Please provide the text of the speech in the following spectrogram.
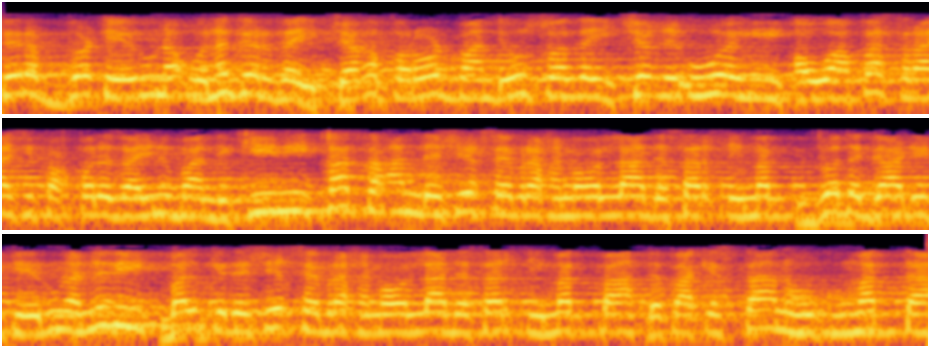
صرف دوه ټيرونه ونه ګرځی چې هغه په روډ باندې وسوځی چغې ووهی او واپس راشی په خپلو ځايونو باندې کينی قطعا د شيخ صاحب رحمه الله د سر قيمت دوه د ګاډی ټيرونه نه دی بلکې د شيخ صاحب رحمه الله د سر قيمت به د پاکستان حکومت ته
